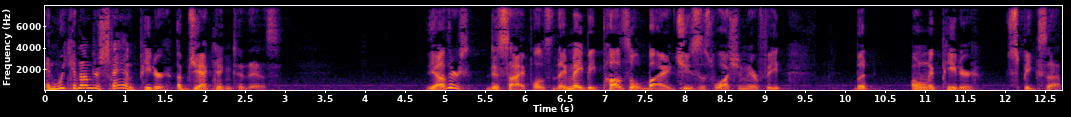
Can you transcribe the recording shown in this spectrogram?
And we can understand Peter objecting to this. The other disciples, they may be puzzled by Jesus washing their feet, but only Peter speaks up.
